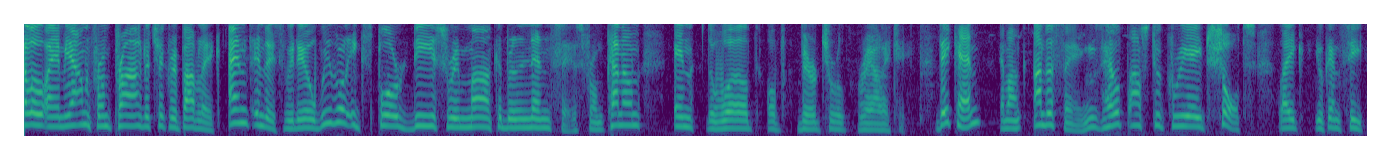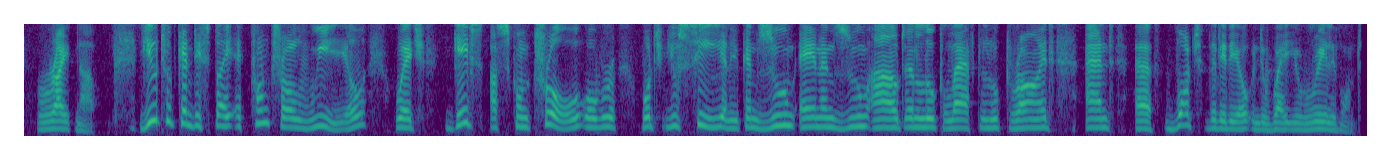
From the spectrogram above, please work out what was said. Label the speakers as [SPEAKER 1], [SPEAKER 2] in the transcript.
[SPEAKER 1] Hello, I am Jan from Prague, the Czech Republic, and in this video we will explore these remarkable lenses from Canon in the world of virtual reality. They can, among other things, help us to create shots like you can see right now. YouTube can display a control wheel which gives us control over what you see and you can zoom in and zoom out and look left, look right and uh, watch the video in the way you really want.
